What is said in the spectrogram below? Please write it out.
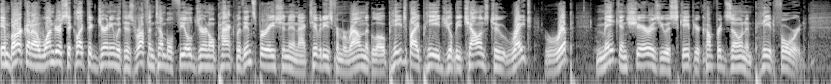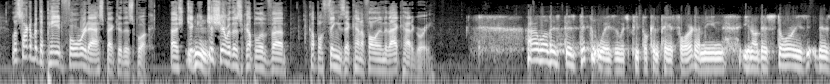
Embark on a wondrous eclectic journey with his rough and tumble field journal packed with inspiration and activities from around the globe. Page by page, you'll be challenged to write, rip, make, and share as you escape your comfort zone and pay it forward. Let's talk about the pay it forward aspect of this book. Uh, sh- Just share with us a couple of uh, couple of things that kind of fall into that category. Uh, well, there's there's different ways in which people can pay it forward. I mean, you know, there's stories, there's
